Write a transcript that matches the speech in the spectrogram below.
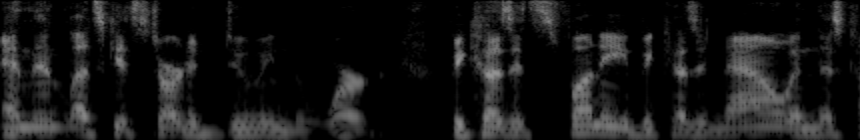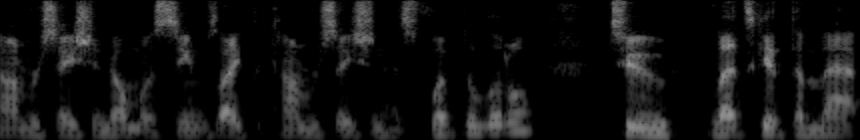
and then let's get started doing the work because it's funny because it now in this conversation it almost seems like the conversation has flipped a little to let's get the map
